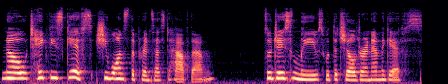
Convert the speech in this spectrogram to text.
No, take these gifts. She wants the princess to have them. So Jason leaves with the children and the gifts.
